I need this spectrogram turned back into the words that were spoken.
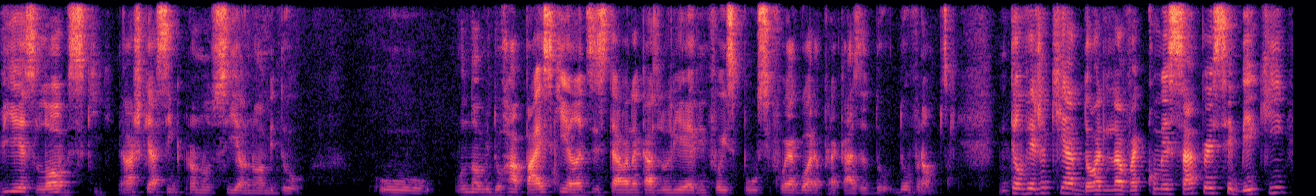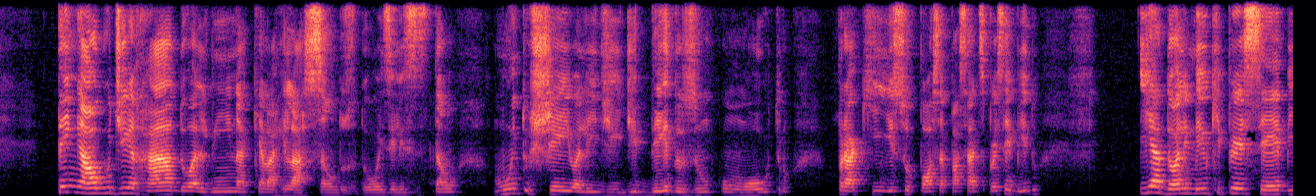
Wieslovski. Acho que é assim que pronuncia o nome do o, o nome do rapaz que antes estava na casa do Lievin, foi expulso e foi agora para a casa do, do Vronsky. Então veja que a Dolly ela vai começar a perceber que tem algo de errado ali naquela relação dos dois. Eles estão muito cheios ali de, de dedos um com o outro para que isso possa passar despercebido. E a Dolly meio que percebe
